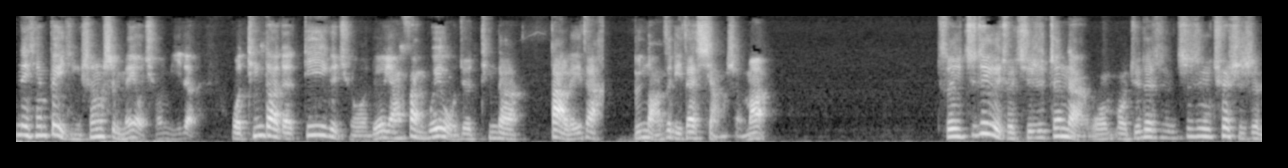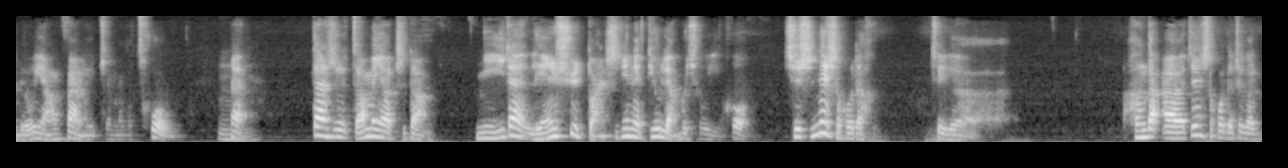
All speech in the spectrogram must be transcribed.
那天背景声是没有球迷的，我听到的第一个球刘洋犯规，我就听到大雷在你脑子里在想什么。所以这这个球其实真的，我我觉得是这这确实是刘洋犯了这么个错误。但但是咱们要知道，你一旦连续短时间内丢两个球以后，其实那时候的这个。恒大呃，真实获得这个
